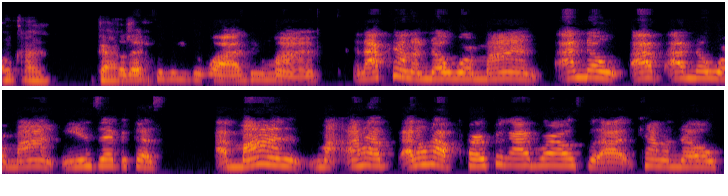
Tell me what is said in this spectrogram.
Okay. Gotcha. So that's the reason why I do mine. And I kind of know where mine. I know I I know where mine ends at because I mine my I have I don't have perfect eyebrows, but I kind of know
